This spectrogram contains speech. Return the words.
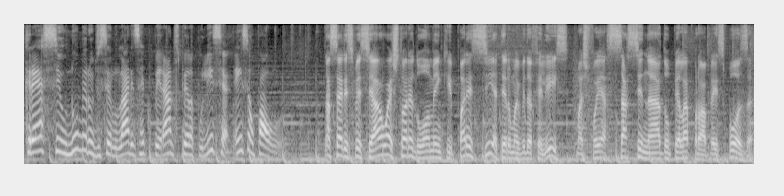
cresce o número de celulares recuperados pela polícia em São Paulo. Na série especial, a história do homem que parecia ter uma vida feliz, mas foi assassinado pela própria esposa.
